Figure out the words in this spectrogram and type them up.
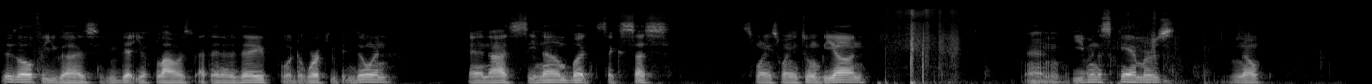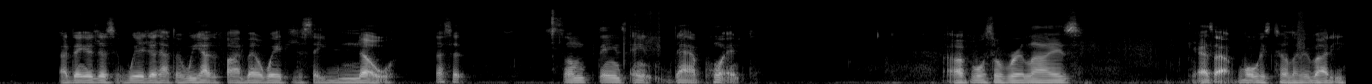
This is all for you guys. You get your flowers at the end of the day for the work you've been doing. And I see none but success 2022 and beyond. And even the scammers, you know, I think it's just we just have to we have to find better way to just say no. That's it. Some things ain't that important. I've also realized as I always tell everybody,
